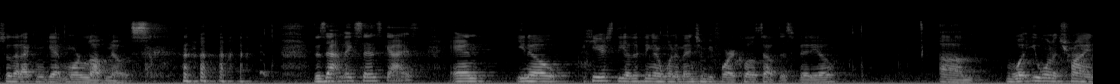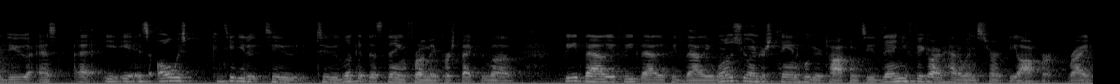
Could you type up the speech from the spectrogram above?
so that I can get more love notes. Does that make sense, guys? And you know, here's the other thing I want to mention before I close out this video. Um, what you want to try and do as uh, always continue to, to to look at this thing from a perspective of feed value, feed value, feed value. Once you understand who you're talking to, then you figure out how to insert the offer, right?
